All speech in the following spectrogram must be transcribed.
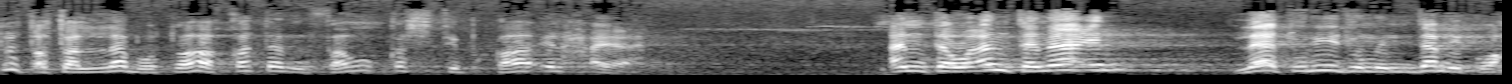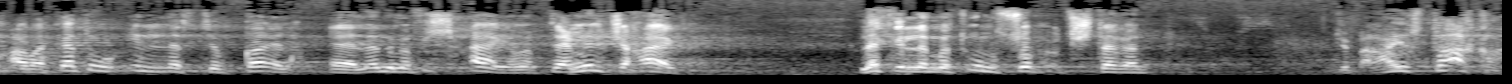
تتطلب طاقة فوق استبقاء الحياة. أنت وأنت نائم لا تريد من دمك وحركته إلا استبقاء الحياة لأن ما فيش حاجة ما بتعملش حاجة. لكن لما تقوم الصبح وتشتغل تبقى عايز طاقة.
